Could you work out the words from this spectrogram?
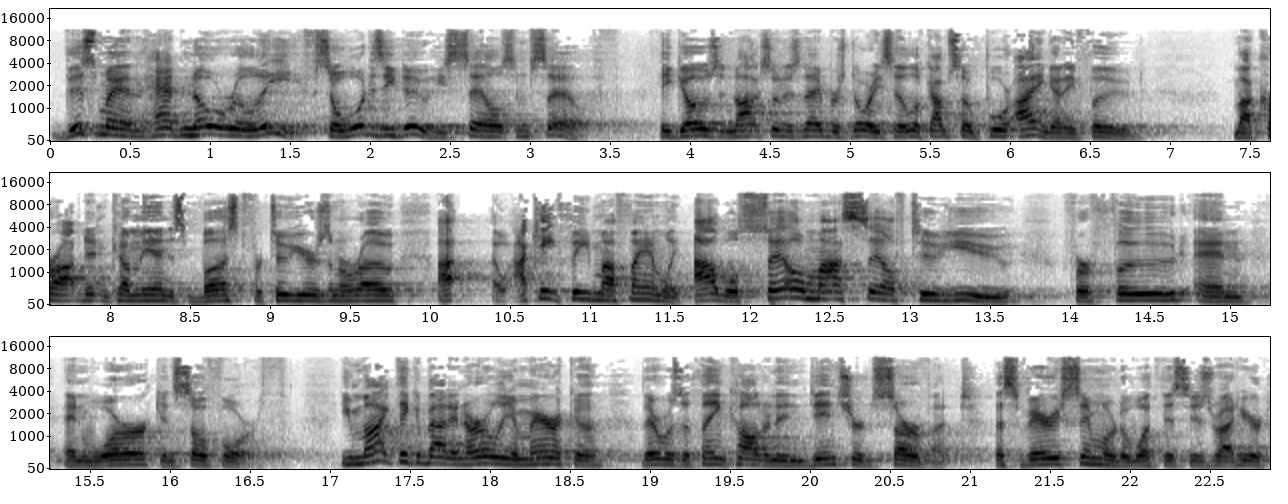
this man had no relief. So what does he do? He sells himself. He goes and knocks on his neighbor's door. He said, look, I'm so poor, I ain't got any food. My crop didn't come in. It's bust for two years in a row. I, I can't feed my family. I will sell myself to you for food and, and work and so forth. You might think about in early America, there was a thing called an indentured servant. That's very similar to what this is right here.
